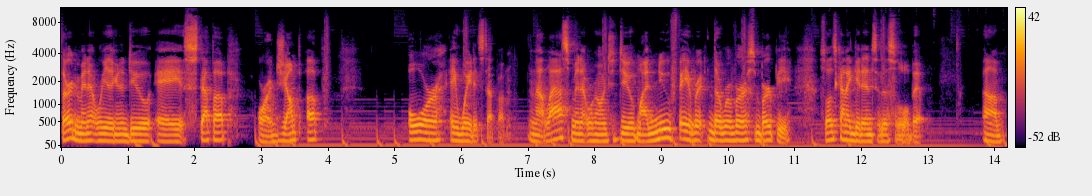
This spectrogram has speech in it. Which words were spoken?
Third minute, we're either gonna do a step up or a jump up or a weighted step up. In that last minute, we're going to do my new favorite, the reverse burpee. So let's kind of get into this a little bit. Um,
